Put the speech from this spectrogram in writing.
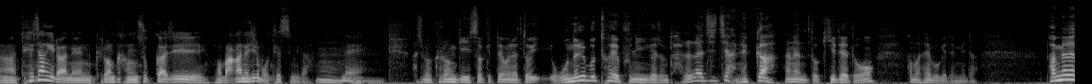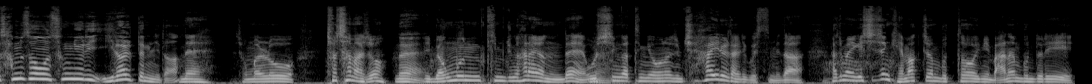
어, 퇴장이라는 그런 강수까지 뭐 막아내지를 못했습니다. 음, 네. 하지만 그런 게 있었기 때문에 또 오늘부터의 분위기가 좀 달라지지 않을까 하는 또 기대도 한번 해보게 됩니다. 반면에 삼성은 승률이 1할 때입니다. 네. 정말로 처참하죠. 네. 명문 팀 중 하나였는데 올 네. 시즌 같은 경우는 지금 최하위를 달리고 있습니다. 하지만 이게 시즌 개막전부터 이미 많은 분들이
